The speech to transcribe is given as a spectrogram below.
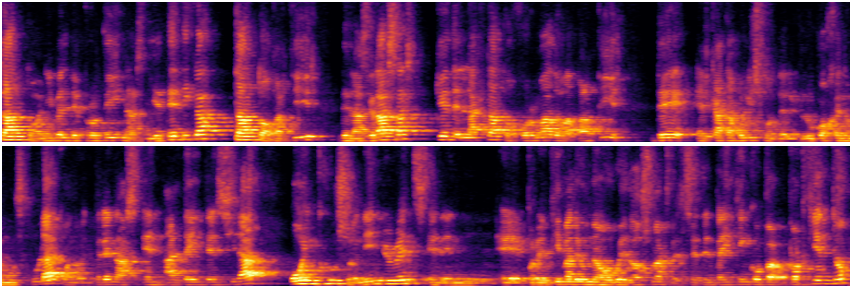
tanto a nivel de proteínas dietética, tanto a partir de las grasas, que del lactato formado a partir del catabolismo del glucógeno muscular cuando entrenas en alta intensidad o incluso en endurance, en, eh, por encima de una V2 max del 75%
